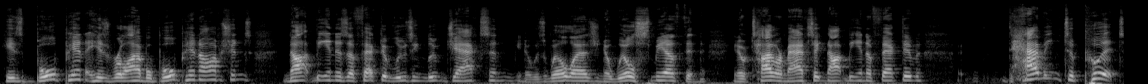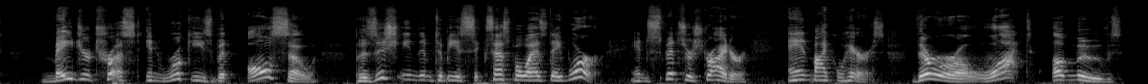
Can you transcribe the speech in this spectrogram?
his bullpen, his reliable bullpen options not being as effective, losing Luke Jackson, you know, as well as, you know, Will Smith and, you know, Tyler Matzek not being effective. Having to put major trust in rookies, but also positioning them to be as successful as they were in Spencer Strider and Michael Harris. There were a lot of moves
